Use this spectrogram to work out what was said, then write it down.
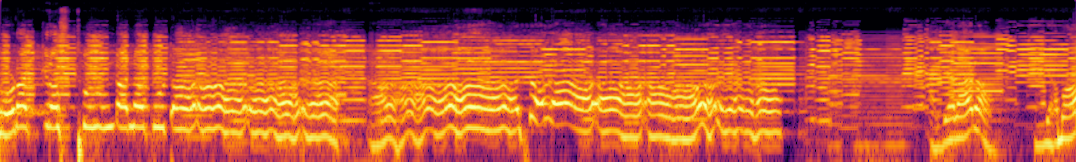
రుణగ్రస్తుండనగుట. అయ్యలారా యమా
